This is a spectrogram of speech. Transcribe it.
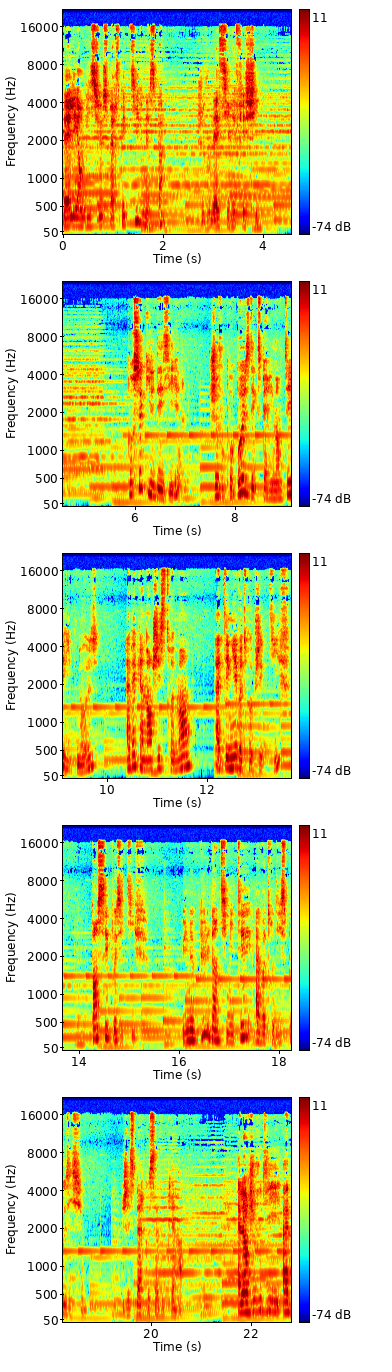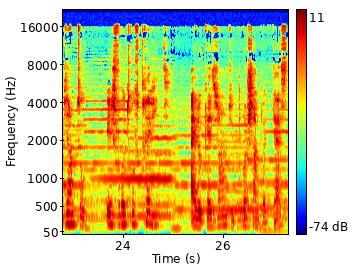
Belle et ambitieuse perspective, n'est-ce pas? Je vous laisse y réfléchir. Pour ceux qui le désirent, je vous propose d'expérimenter l'hypnose avec un enregistrement Atteignez votre objectif, pensez positif, une bulle d'intimité à votre disposition. J'espère que ça vous plaira. Alors je vous dis à bientôt et je vous retrouve très vite à l'occasion du prochain podcast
